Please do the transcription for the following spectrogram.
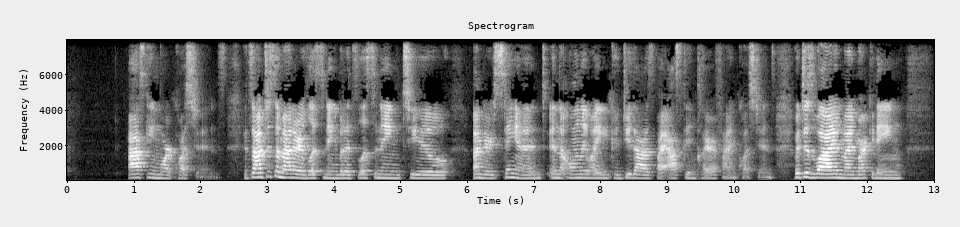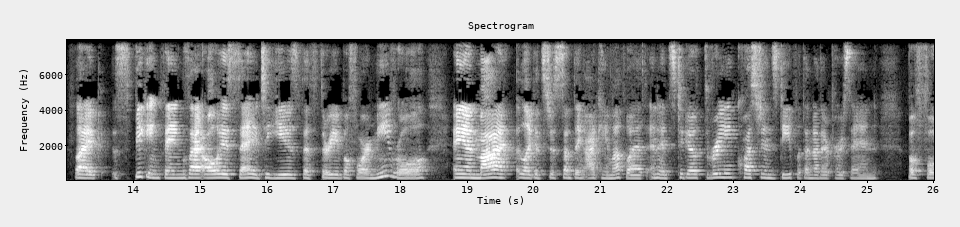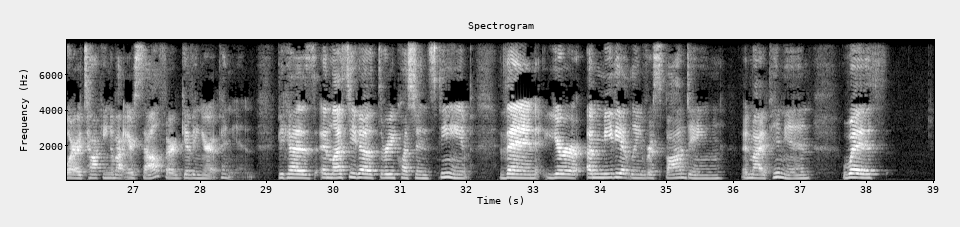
asking more questions. It's not just a matter of listening, but it's listening to understand. And the only way you could do that is by asking clarifying questions, which is why in my marketing, like speaking things, I always say to use the three before me rule. And my, like, it's just something I came up with. And it's to go three questions deep with another person before talking about yourself or giving your opinion. Because unless you go three questions deep, then you're immediately responding, in my opinion, with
